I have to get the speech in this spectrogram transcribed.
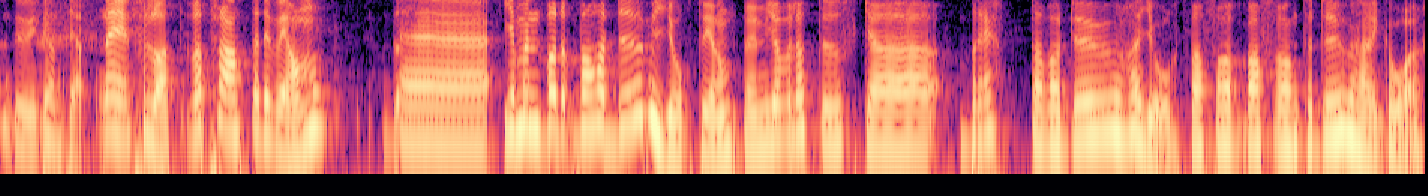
Det vill jag inte göra. Nej, förlåt. Vad pratade vi om? Eh, ja, men vad, vad har du gjort egentligen? Jag vill att du ska berätta vad du har gjort. Varför, varför var inte du här igår?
